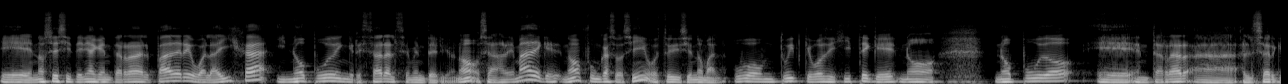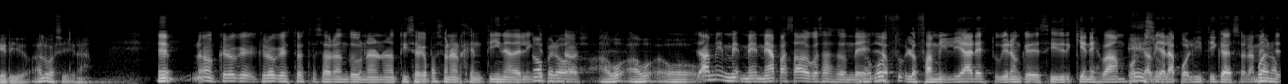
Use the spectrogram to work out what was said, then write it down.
eh, no sé si tenía que enterrar al padre o a la hija y no pudo ingresar al cementerio, ¿no? O sea, además de que, ¿no? ¿Fue un caso así o estoy diciendo mal? Hubo un tuit que vos dijiste que no, no pudo eh, enterrar al ser querido, algo así era. Eh, no, creo que, creo que esto estás hablando de una noticia que pasó en Argentina, de alguien no, pero a, mí me, ha pasado cosas donde los, familiares tuvieron que decidir quiénes van porque había la política de solamente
